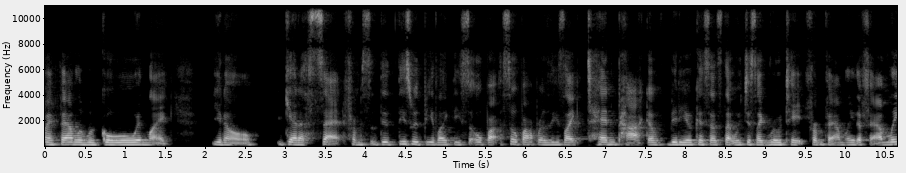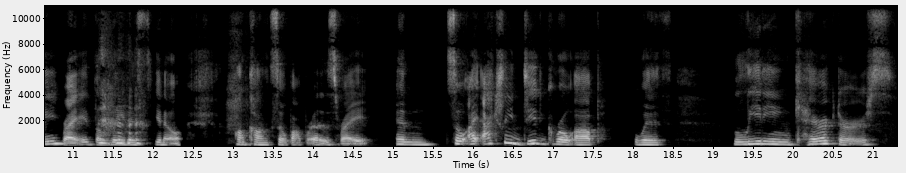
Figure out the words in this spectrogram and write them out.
my family would go and like, you know, get a set from, these would be like these soap, soap operas, these like 10 pack of video cassettes that would just like rotate from family to family, right? The latest, you know, Hong Kong soap operas, right? And so I actually did grow up with leading characters,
